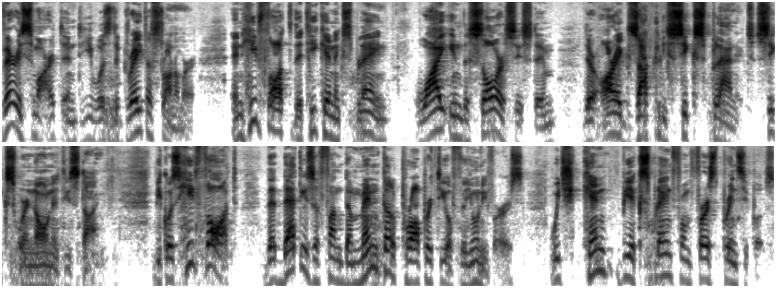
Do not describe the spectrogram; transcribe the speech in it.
very smart, and he was the great astronomer. And he thought that he can explain why in the solar system there are exactly six planets. Six were known at his time. Because he thought that that is a fundamental property of the universe which can be explained from first principles.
